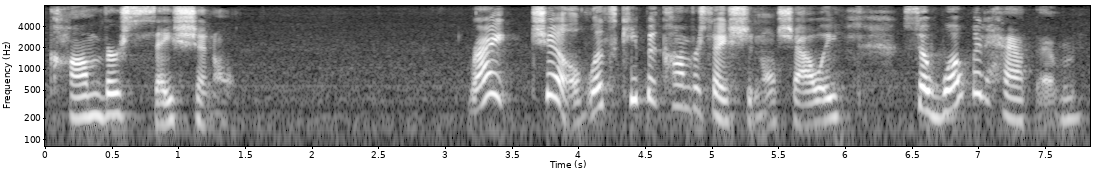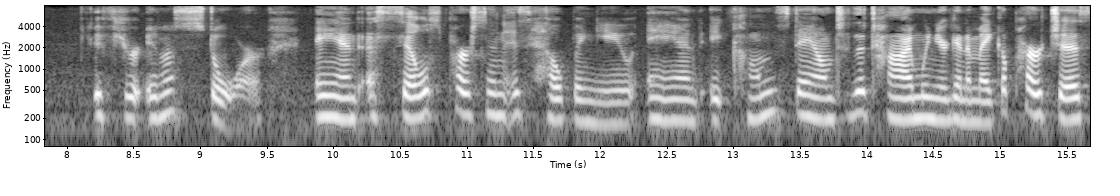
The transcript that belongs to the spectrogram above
conversational. Right? Chill. Let's keep it conversational, shall we? So, what would happen if you're in a store and a salesperson is helping you and it comes down to the time when you're going to make a purchase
